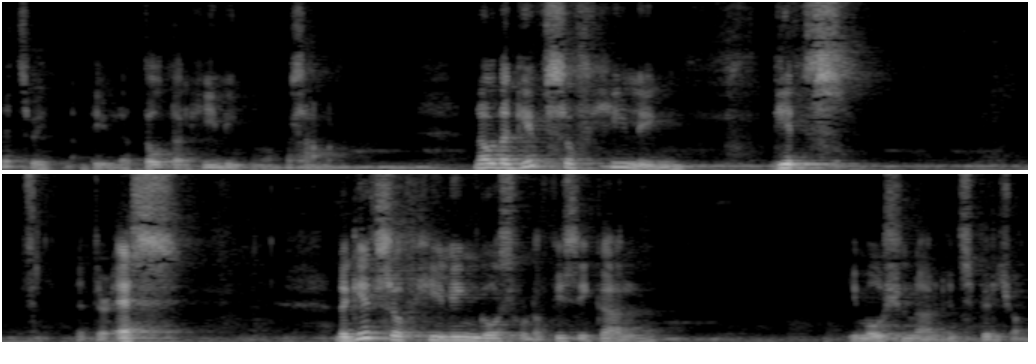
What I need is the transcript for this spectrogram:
Let's wait until the total healing masama. Now the gifts of healing gifts. Letter S. The gifts of healing goes for the physical, emotional, and spiritual.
